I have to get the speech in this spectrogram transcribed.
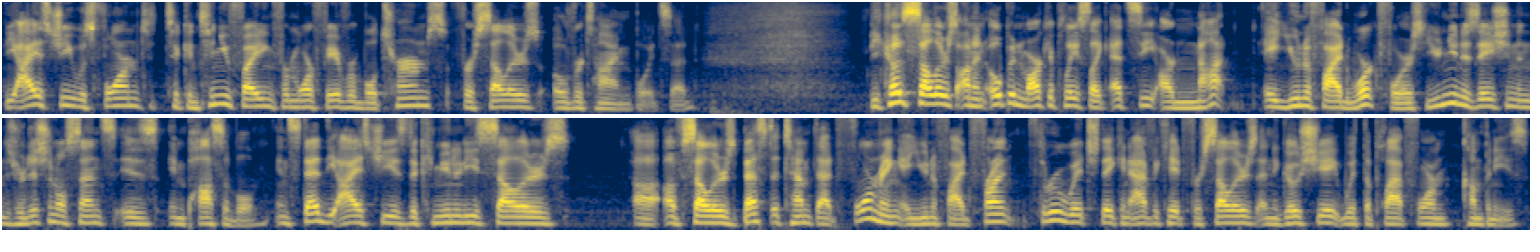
the ISG was formed to continue fighting for more favorable terms for sellers over time, Boyd said. Because sellers on an open marketplace like Etsy are not a unified workforce, unionization in the traditional sense is impossible. Instead, the ISG is the community's sellers uh, of sellers' best attempt at forming a unified front through which they can advocate for sellers and negotiate with the platform companies.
